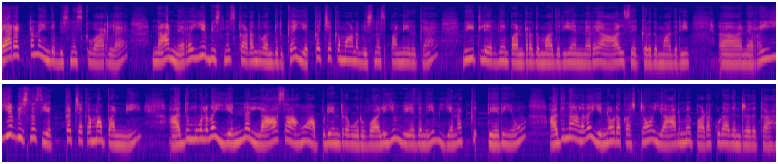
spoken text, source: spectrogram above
டைரெக்டாக நான் இந்த பிஸ்னஸ்க்கு வரல. நான் நிறைய பிஸ்னஸ் கடந்து வந்திருக்கேன். எக்கச்சக்கமான பிஸ்னஸ் பண்ணியிருக்கேன். வீட்டில் இருந்தே பண்ணுறது மாதிரி நிறைய ஆள் சேர்க்குறது மாதிரி நிறைய பிஸ்னஸ் எக்கச்சக்கமாக பண்ணி அது மூலமாக என்ன லாஸ் ஆகும் அப்படின்னு அப்படின்ற ஒரு வழியும் வேதனையும் எனக்கு தெரியும். அதனால தான் என்னோட கஷ்டம் யாருமே படக்கூடாதுன்றதுக்காக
